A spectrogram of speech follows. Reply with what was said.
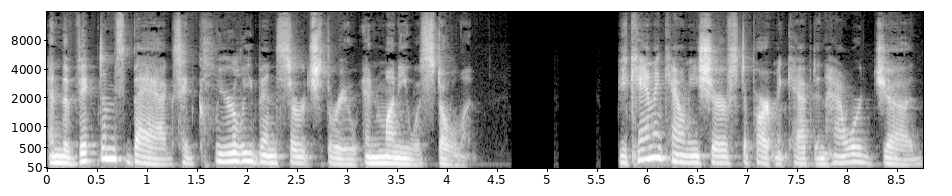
and the victim's bags had clearly been searched through and money was stolen. Buchanan County Sheriff's Department Captain Howard Judd,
